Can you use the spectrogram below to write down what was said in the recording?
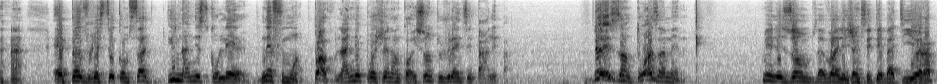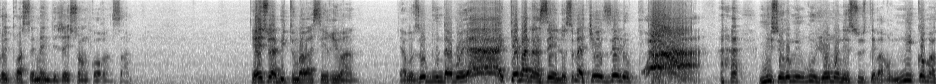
elles peuvent rester comme ça une année scolaire, neuf mois. Pauvre, l'année prochaine encore, ils sont toujours là, ils ne se parlent pas. Deux ans, trois ans même. Mais les hommes, vous savez, les gens qui s'étaient bâtis hier, après trois semaines, déjà, ils sont encore ensemble. Et ils sont habitués à la série. Il y a des bunda ah, zelo, so ba tio zelo, poa! Mi so comme rouge, au sous ni comme.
